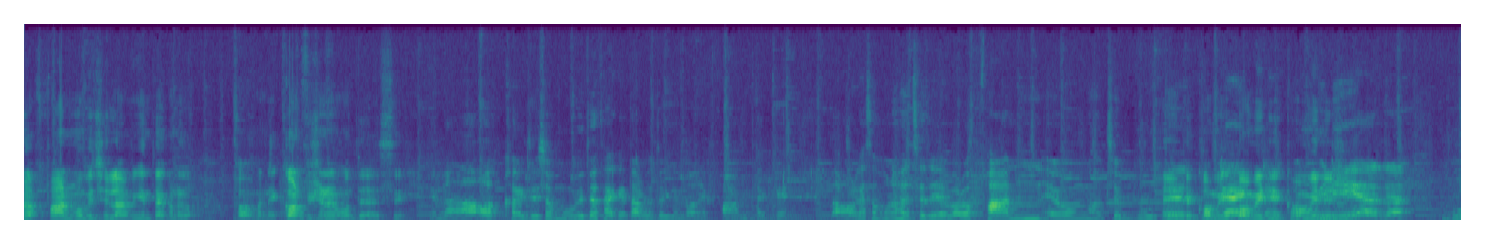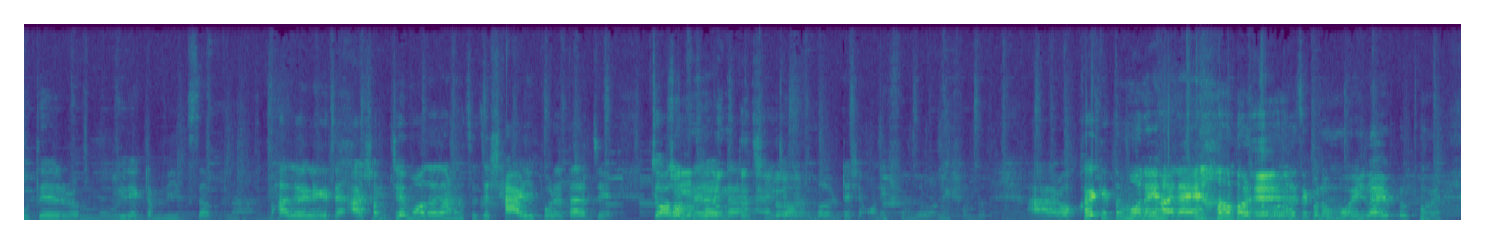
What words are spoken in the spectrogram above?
না ফান মুভি ছিল আমি কিন্তু এখনো আহ, মানে কনফিউশনের মধ্যে আছি। না অক্ষয় যেসব মুভিতে থাকে তার ভিতরে কিন্তু অনেক ফান থাকে। আমার কাছে মনে হচ্ছে যে এবারও ফান এবং হচ্ছে ভূতের হ্যাঁ, comedy comedy combination। আর ভূতের মুভির একটা মিক্স আপ না? ভালোই লেগেছে। আর সবচেয়ে মজাদার হচ্ছে যে শাড়ি পরে তার যে চলাফেরাটা হ্যাঁ, ছিল, চলন হ্যাঁ। সে অনেক সুন্দর অনেক সুন্দর। আর অক্ষয়কে তো মনেই হয় না আমার তো হ্যাঁ। মনে হচ্ছে কোনো মহিলাই প্রথমে।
